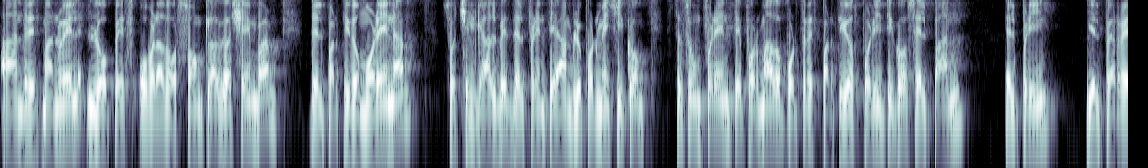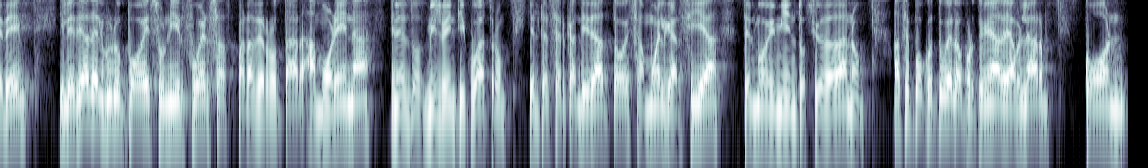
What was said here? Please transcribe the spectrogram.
a Andrés Manuel López Obrador. Son Claudia Sheinbaum del partido Morena, Xochil Gálvez del Frente Amplio por México. Este es un frente formado por tres partidos políticos, el PAN, el PRI y el PRD. Y la idea del grupo es unir fuerzas para derrotar a Morena en el 2024. Y el tercer candidato es Samuel García del Movimiento Ciudadano. Hace poco tuve la oportunidad de hablar con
